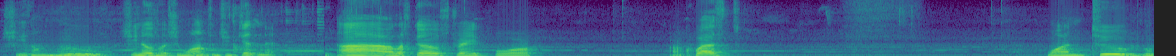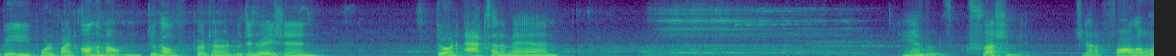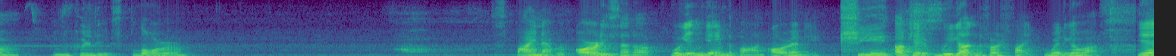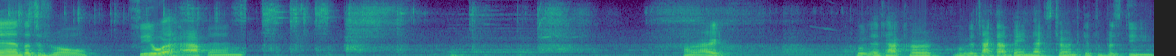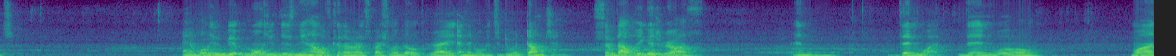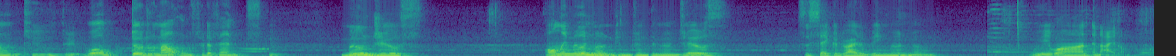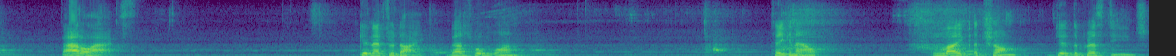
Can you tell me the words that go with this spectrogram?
She's on the move. She knows what she wants and she's getting it. Ah, let's go straight for our quest. One, two will be fortified on the mountain. Two health per turn. Regeneration. Throw an axe at a man. Amber is crushing it. She got a follower. You recruited the explorer. Spy network already set up. We're getting gamed upon already. She, okay, we got in the first fight. Way to go us. Yeah, let's just roll. See what happens. Alright. We're gonna attack her. We're gonna attack that Bane next turn to get some prestige. And we'll even be, we won't even lose any health because of our special ability, right? And then we'll get to do a dungeon. So that will be good for us. And then what? Then we'll one, two, three. We'll go to the mountains for defense. Moon juice. Only Moon Moon can drink the moon juice. It's the sacred right of being Moon Moon. We want an item. Battle Axe. Get an extra die. That's what we want. Taken out. Like a chump. Get the prestige.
